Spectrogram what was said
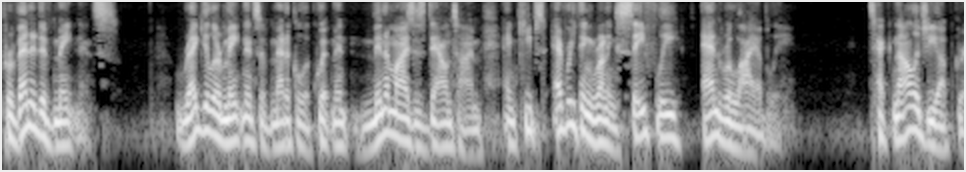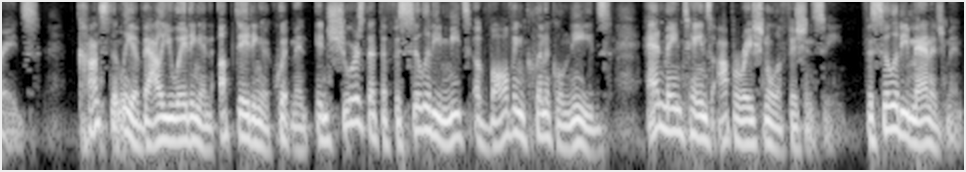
Preventative maintenance. Regular maintenance of medical equipment minimizes downtime and keeps everything running safely and reliably. Technology upgrades Constantly evaluating and updating equipment ensures that the facility meets evolving clinical needs and maintains operational efficiency. Facility management,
